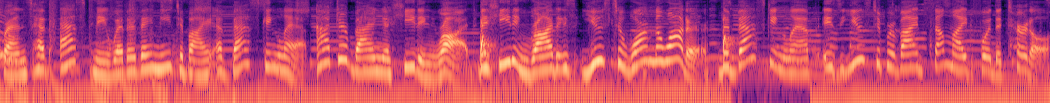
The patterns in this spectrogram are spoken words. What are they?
friends have asked me whether they need to buy a basking lamp. After buying a heating rod, the heating rod is used to warm the water. The basking lamp is used to provide sunlight for the turtle.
